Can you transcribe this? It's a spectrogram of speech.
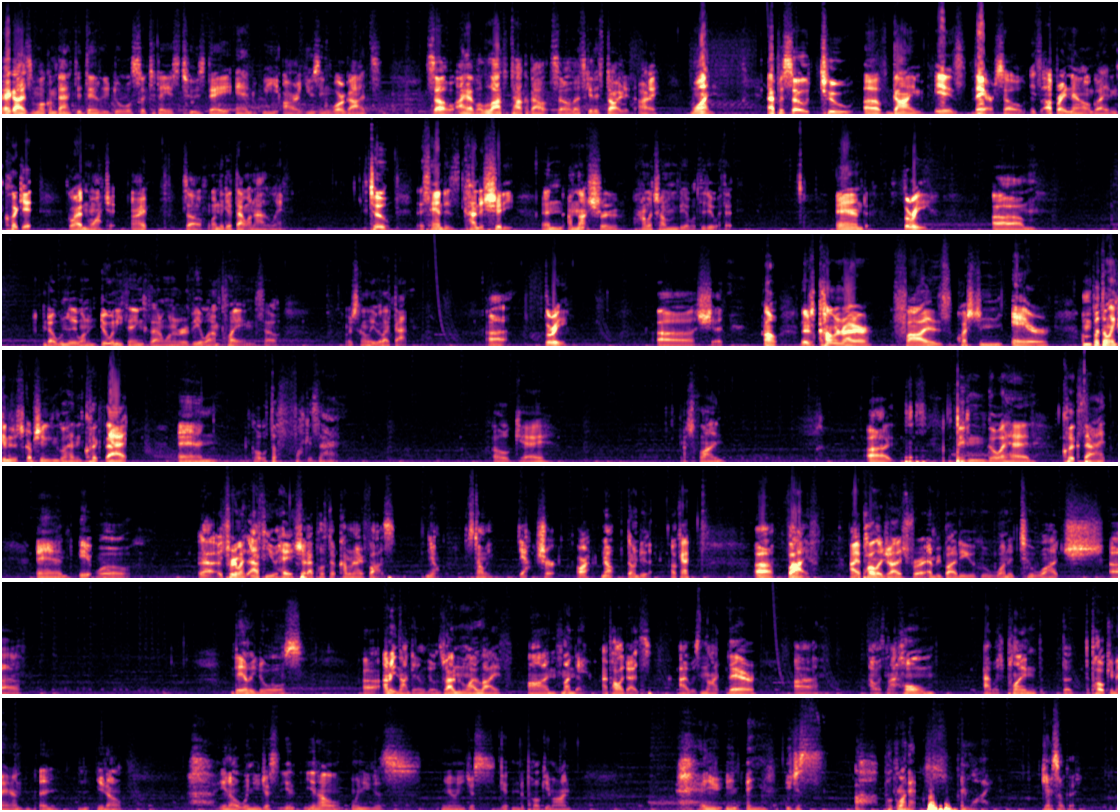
Hey guys and welcome back to Daily Duel. So today is Tuesday and we are using War Gods. So I have a lot to talk about, so let's get it started. Alright. One. Episode 2 of Gaim is there, so it's up right now. Go ahead and click it. Go ahead and watch it. Alright? So, wanted to get that one out of the way. Two. This hand is kind of shitty, and I'm not sure how much I'm going to be able to do with it. And three. Um, I don't really want to do anything because I don't want to reveal what I'm playing, so we're just going to leave it like that. Uh, three. Uh, shit. Oh, there's Kamen Rider Faiz question air. I'm gonna put the link in the description. You can go ahead and click that. And go. What the fuck is that? Okay. That's fine. Uh, you can go ahead, click that, and it will. Uh, it's pretty much asking you, hey, should I post up Kamen Rider Faiz? You know, just tell me. Yeah, sure. Or no, don't do that. Okay. Uh, five. I apologize for everybody who wanted to watch uh, Daily Duels. Uh, I mean, not Daily Duels, Vitamin Y Live on Monday. I apologize. I was not there. Uh, I was not home. I was playing the, the, the Pokemon, and you know, you know when you just you, you know when you just you know you just get into Pokemon, and you and, you just ah Pokemon X and Y game's so good.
